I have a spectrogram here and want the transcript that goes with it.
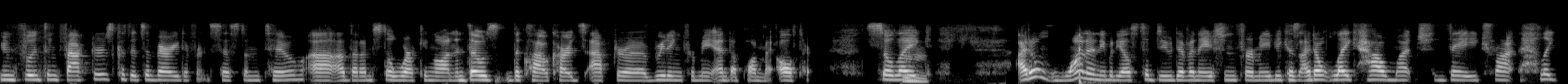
influencing factors because it's a very different system too uh, that I'm still working on. And those the cloud cards after a reading for me end up on my altar. So like. Mm-hmm. I don't want anybody else to do divination for me because I don't like how much they try like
